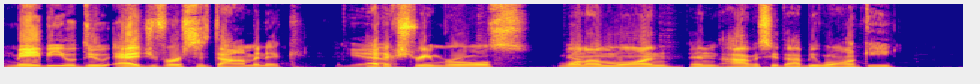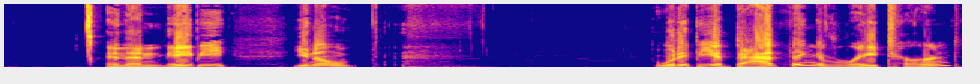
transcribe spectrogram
maybe you'll do Edge versus Dominic Yeah. at Extreme Rules one on one, and obviously that'd be wonky. And then maybe you know, would it be a bad thing if Rey turned?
